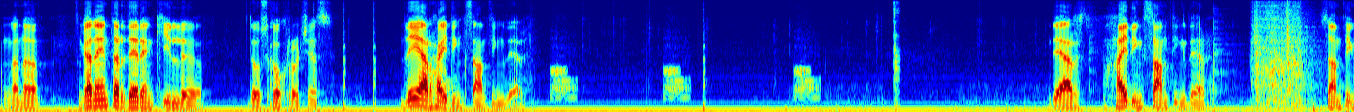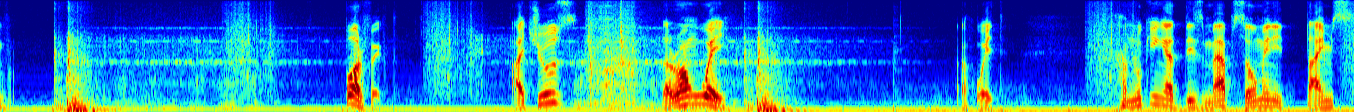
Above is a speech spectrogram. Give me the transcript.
I'm gonna gonna enter there and kill uh, those cockroaches. They are hiding something there. They are hiding something there. Something. Perfect. I choose the wrong way. Uh, wait. I'm looking at this map so many times.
